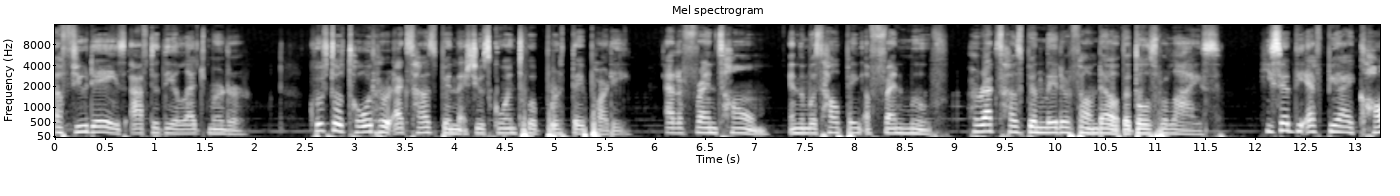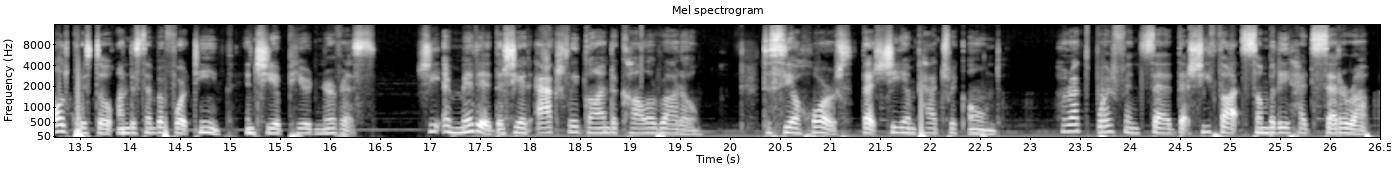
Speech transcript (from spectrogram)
a few days after the alleged murder, Krystal told her ex husband that she was going to a birthday party at a friend's home and was helping a friend move. Her ex husband later found out that those were lies. He said the FBI called Krystal on December 14th and she appeared nervous. She admitted that she had actually gone to Colorado to see a horse that she and Patrick owned. Her ex boyfriend said that she thought somebody had set her up,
